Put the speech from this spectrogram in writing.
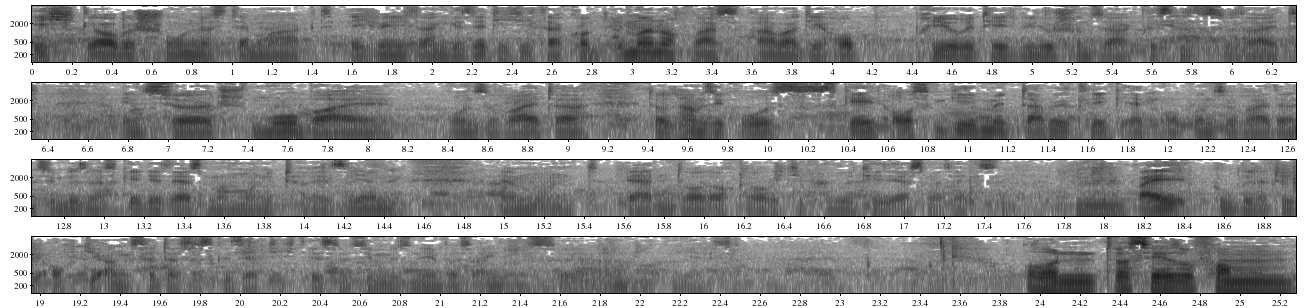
Ich glaube schon, dass der Markt, ich will nicht sagen gesättigt ist, da kommt immer noch was, aber die Hauptpriorität, wie du schon sagtest, liegt zurzeit in Search, Mobile, und so weiter. Dort haben sie großes Geld ausgegeben mit DoubleClick, AdMob und so weiter und sie müssen das Geld jetzt erstmal monetarisieren ähm, und werden dort auch, glaube ich, die Priorität erstmal setzen. Mhm. Weil Google natürlich auch die Angst hat, dass es gesättigt ist und sie müssen eben was anderes äh, anbieten jetzt. Und was wäre so vom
